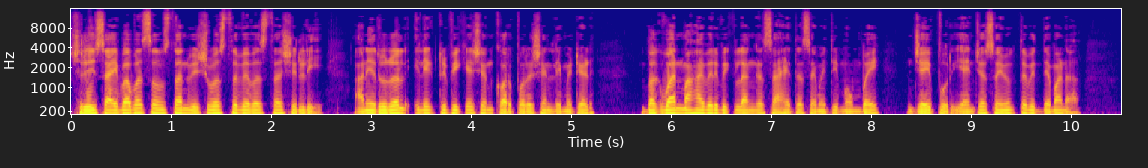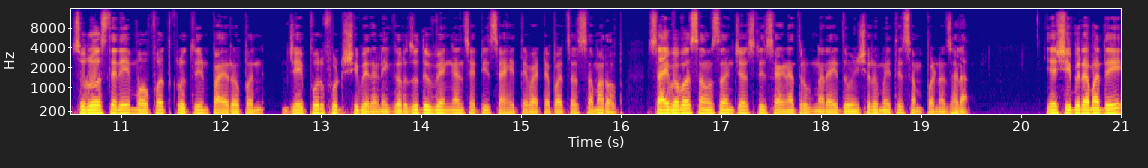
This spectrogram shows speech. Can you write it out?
श्री साईबाबा संस्थान विश्वस्त व्यवस्था शिर्डी आणि रुरल इलेक्ट्रिफिकेशन कॉर्पोरेशन लिमिटेड भगवान महावीर विकलांग सहायता समिती मुंबई जयपूर यांच्या संयुक्त विद्यमानं सुरू असलेले मोफत कृत्रिम पायरोपण जयपूर फूड शिबिर आणि गरजू दिव्यांगांसाठी साहित्य वाटपाचा समारोप साईबाबा संस्थांच्या श्री साईनाथ रुग्णालय दोनशे रुम येथे संपन्न झाला. या शिबिरामध्ये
